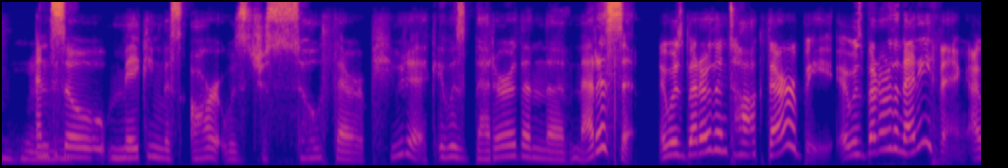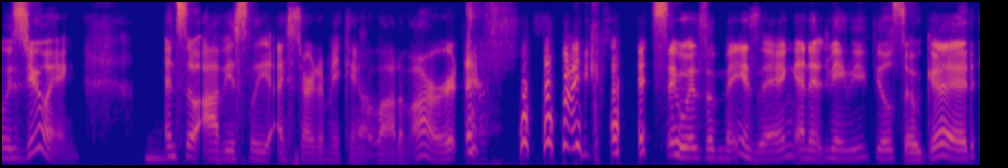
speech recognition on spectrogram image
Mm-hmm. And so making this art was just so therapeutic. It was better than the medicine. It was better than talk therapy. It was better than anything I was doing. And so obviously I started making a lot of art because it was amazing and it made me feel so good.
